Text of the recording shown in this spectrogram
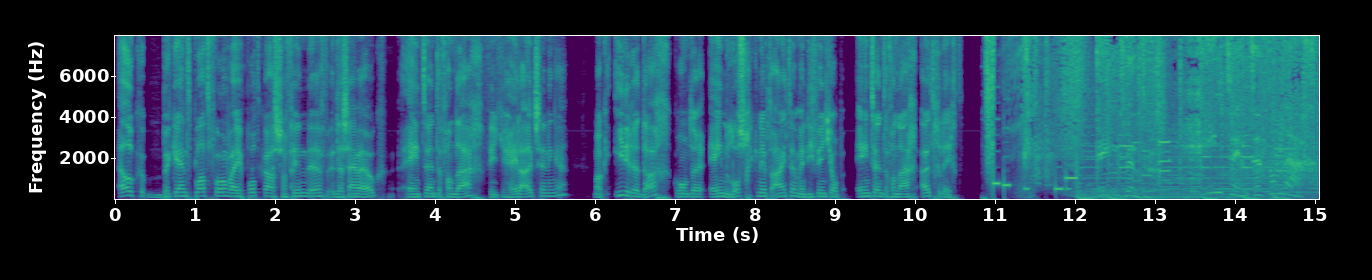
Elk bekend platform waar je podcasts van vindt, daar zijn wij ook. 120 vandaag vind je hele uitzendingen. Maar ook iedere dag komt er één losgeknipt item. En die vind je op 120 vandaag uitgelicht. 120. 120 vandaag.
